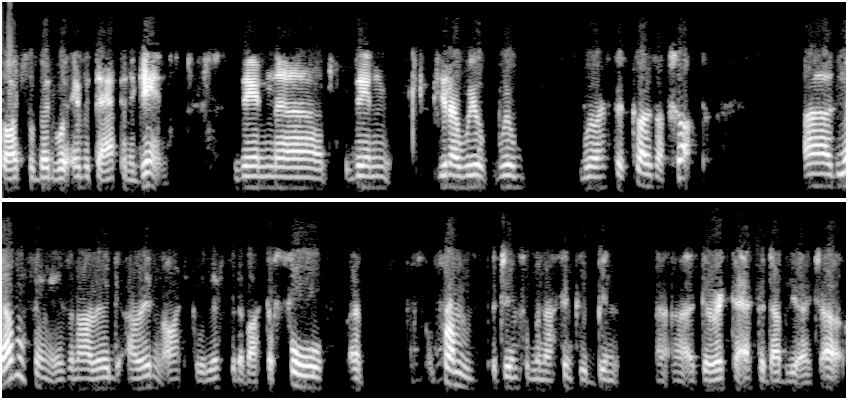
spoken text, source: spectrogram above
God forbid, were ever to happen again, then, uh, then, you know, we'll, we'll, we'll have to close up shop. Uh, the other thing is, and I read I read an article yesterday about the four uh, from a gentleman I think who'd been a, a director at the WHO,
